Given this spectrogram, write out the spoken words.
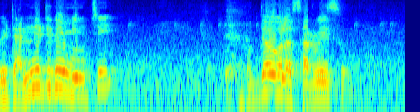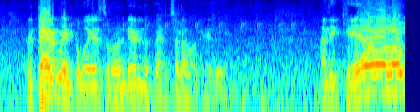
వీటన్నిటినీ మించి ఉద్యోగుల సర్వీసు రిటైర్మెంట్ వయసు రెండేళ్ళు పెంచడం అనేది అది కేవలం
